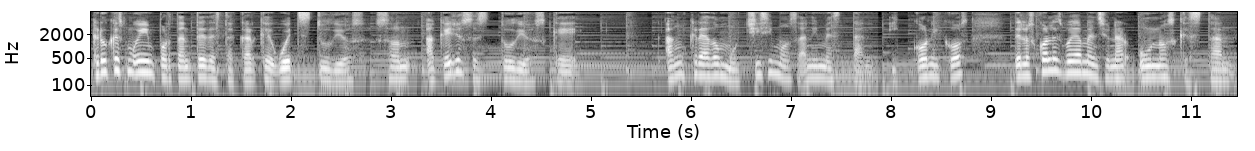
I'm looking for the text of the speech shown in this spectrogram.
Creo que es muy importante destacar que Wit Studios son aquellos estudios que han creado muchísimos animes tan icónicos, de los cuales voy a mencionar unos que están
